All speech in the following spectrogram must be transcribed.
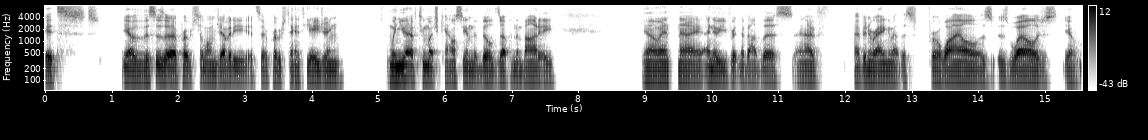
it's you know this is an approach to longevity it's an approach to anti-aging when you have too much calcium that builds up in the body you know and i i know you've written about this and i've i've been writing about this for a while as as well just you know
